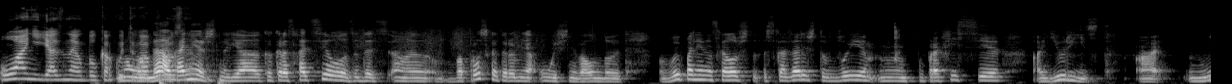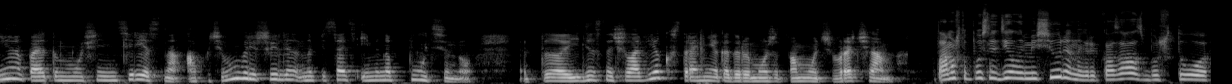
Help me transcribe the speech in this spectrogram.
У Ани, я знаю, был какой-то ну, вопрос. Да, конечно. Я как раз хотела задать э, вопрос, который меня очень волнует. Вы, Полина, сказали, что, сказали, что вы по профессии а, юрист. А, мне поэтому очень интересно, а почему вы решили написать именно Путину? Это единственный человек в стране, который может помочь врачам. Потому что после дела Мисюрина, говорю, казалось бы, что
